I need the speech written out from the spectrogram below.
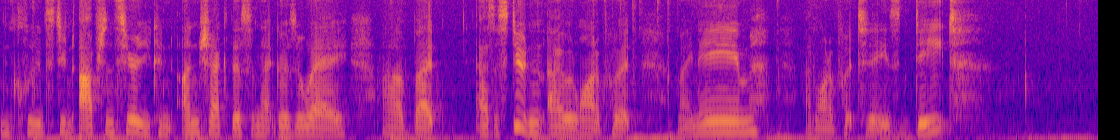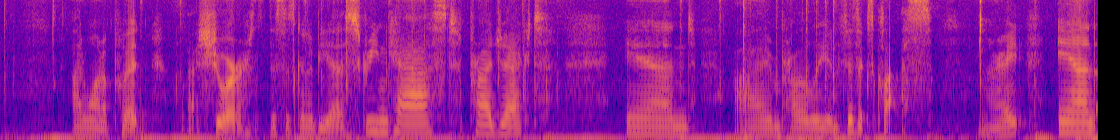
include student options here. You can uncheck this and that goes away. Uh, but as a student, I would want to put my name. I'd want to put today's date. I'd want to put, uh, sure, this is going to be a screencast project. And I'm probably in physics class. All right. And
